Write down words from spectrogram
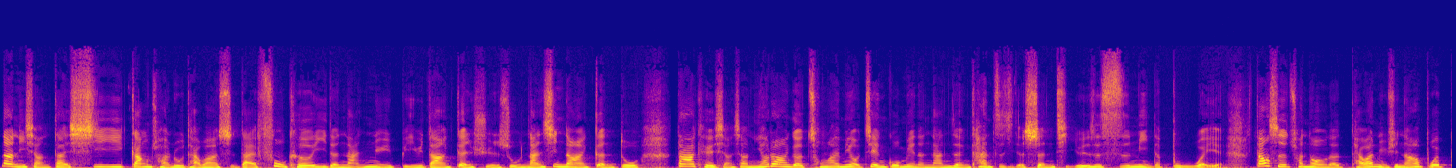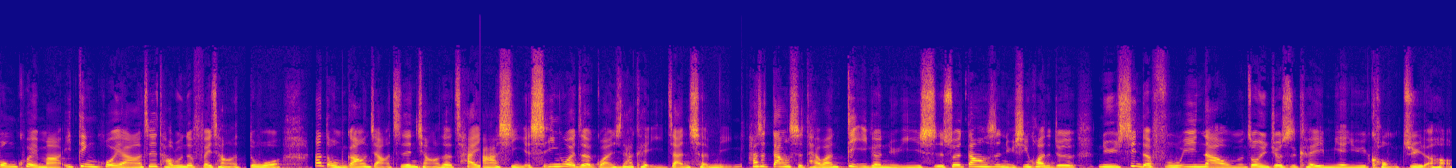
那你想，在西医刚传入台湾的时代，妇科医的男女比喻当然更悬殊，男性当然更多。大家可以想象，你要让一个从来没有见过面的男人看自己的身体，尤其是私密的部位，耶，当时传统的台湾女性难道不会崩溃吗？一定会啊！这些讨论都非常的多。那等我们刚刚讲，其实你讲到的蔡阿信也是因为这个关系，她可以一战成名。她是当时台湾第一个女医师，所以。当时女性患者就是女性的福音呐，我们终于就是可以免于恐惧了哈。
